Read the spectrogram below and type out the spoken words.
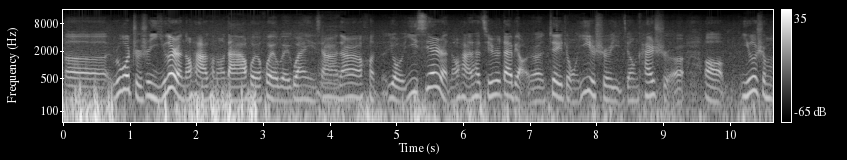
呃，如果只是一个人的话，可能大家会会围观一下，嗯但是很有一些人的话，他其实代表着这种意识已经开始，呃，一个是嗯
